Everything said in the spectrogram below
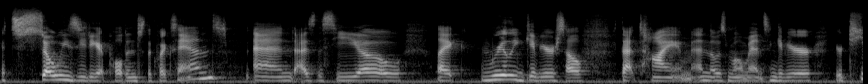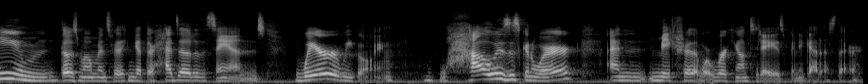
it's so easy to get pulled into the quicksand. And as the CEO, like really give yourself that time and those moments and give your your team those moments where they can get their heads out of the sand. Where are we going? How is this going to work? And make sure that what we're working on today is going to get us there.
